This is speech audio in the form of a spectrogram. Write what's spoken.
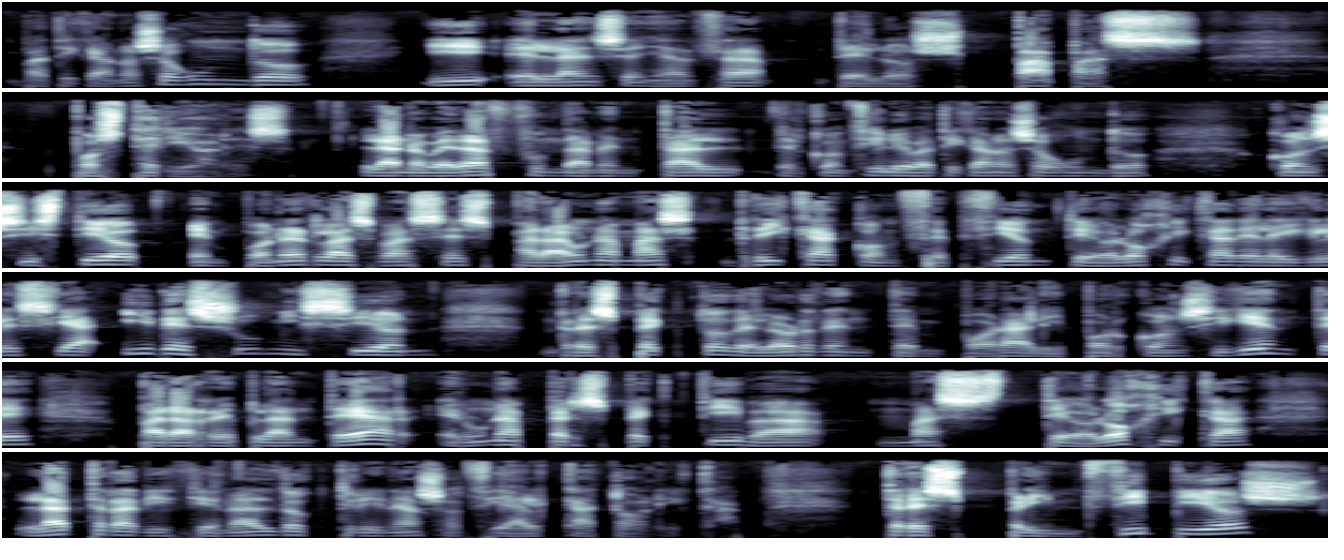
Vaticano II y en la enseñanza de los papas posteriores. La novedad fundamental del Concilio Vaticano II consistió en poner las bases para una más rica concepción teológica de la Iglesia y de su misión respecto del orden temporal y por consiguiente para replantear en una perspectiva más teológica la tradicional doctrina social católica. Tres principios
